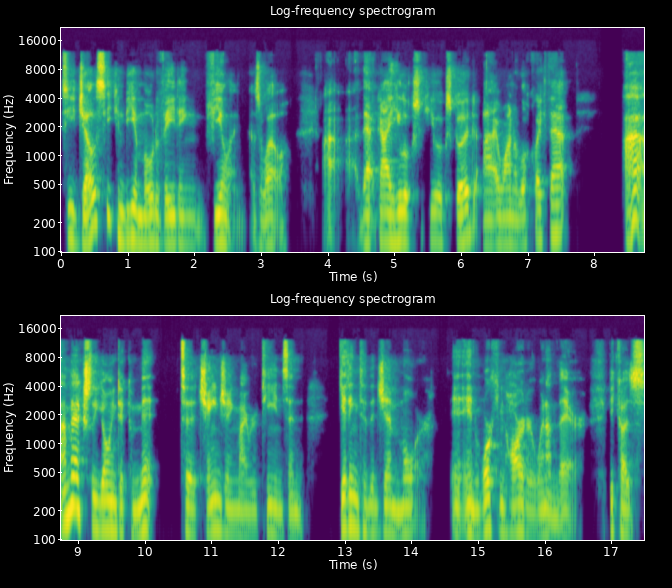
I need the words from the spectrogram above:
See, jealousy can be a motivating feeling as well. Uh, that guy, he looks he looks good. I want to look like that. I, I'm actually going to commit to changing my routines and getting to the gym more and, and working harder when I'm there because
